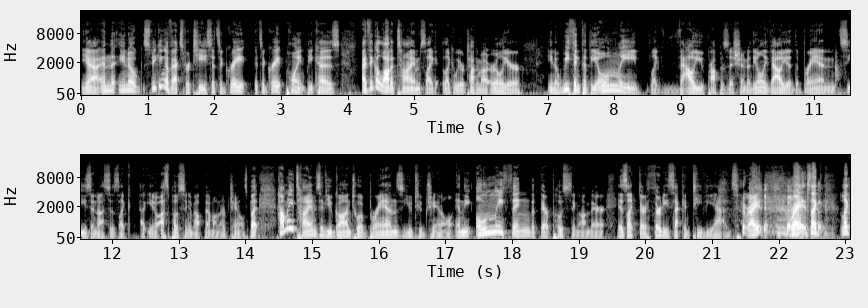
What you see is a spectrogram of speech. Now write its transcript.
Yeah, and the, you know, speaking of expertise, it's a great it's a great point because I think a lot of times, like like we were talking about earlier, you know, we think that the only like value proposition or the only value that the brand sees in us is like uh, you know us posting about them on our channels. But how many times have you gone to a brand's YouTube channel and the only thing that they're posting on there is like their thirty second TV ads, right? right? It's like like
